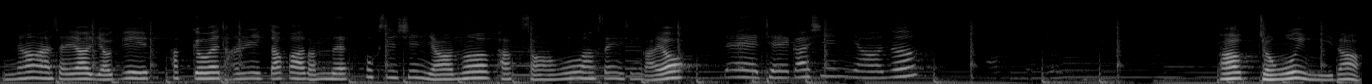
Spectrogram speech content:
안녕하세요. 여기 학교에 달인이 있다고 하던데 혹시 신연우, 박성우 학생이신가요? 네, 제가 신연우. 박정우입니다.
